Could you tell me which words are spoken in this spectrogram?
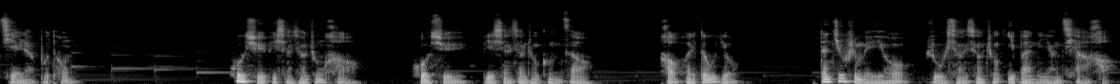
截然不同。或许比想象中好，或许比想象中更糟，好坏都有，但就是没有如想象中一般那样恰好。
